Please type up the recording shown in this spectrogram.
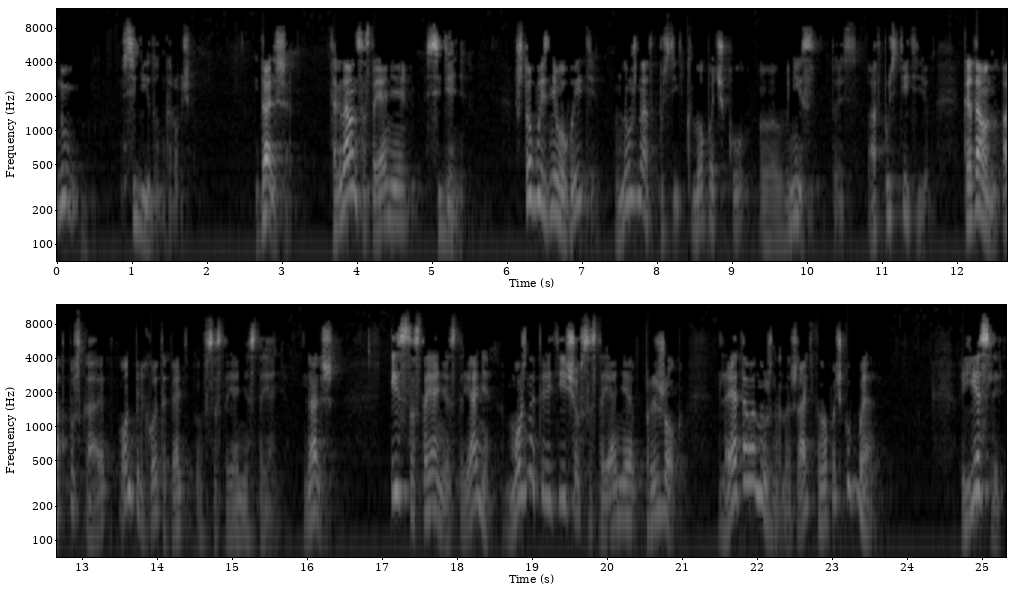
ну, Сидит он, короче. Дальше. Тогда он в состоянии сидения. Чтобы из него выйти, нужно отпустить кнопочку э, вниз, то есть отпустить ее. Когда он отпускает, он переходит опять в состояние стояния. Дальше. Из состояния стояния можно перейти еще в состояние прыжок. Для этого нужно нажать кнопочку B. Если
